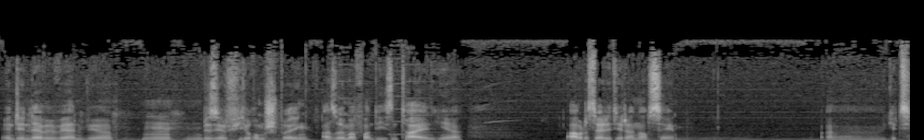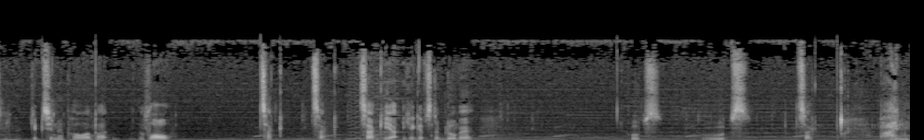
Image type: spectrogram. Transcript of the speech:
In den Level werden wir hm, ein bisschen viel rumspringen. Also immer von diesen Teilen hier. Aber das werdet ihr dann noch sehen. Äh, gibt's hier, gibt's hier eine Powerbar? Wow. Zack, zack, zack. Ja, hier gibt's eine Blume. Ups. Ups. Zack. Mann.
